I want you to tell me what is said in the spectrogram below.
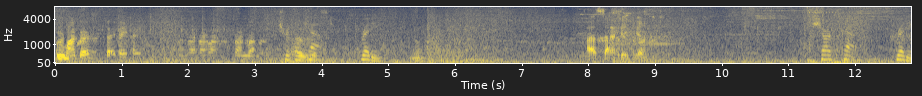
blue marker. Hey, hey, hey. Run, run. Triple cast. Ready. Uh, Saturday. Sharp cast. Ready.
